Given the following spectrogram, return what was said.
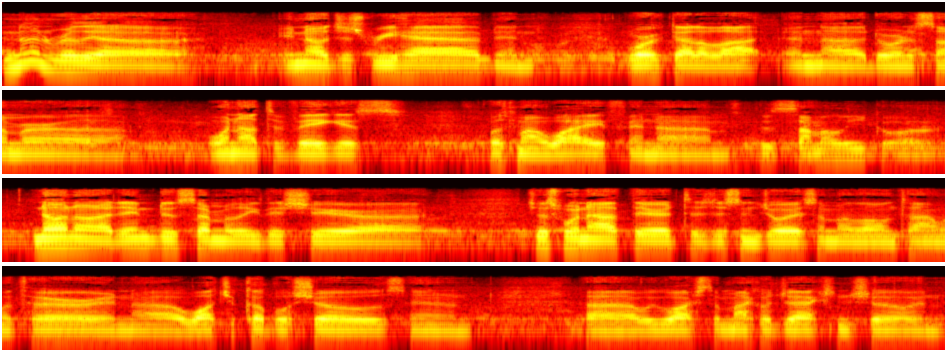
none really. Uh, you know, just rehabbed and worked out a lot. And uh, during the summer, uh, went out to Vegas with my wife. And um, the summer league or no, no, I didn't do summer league this year. Uh, just went out there to just enjoy some alone time with her and uh, watch a couple shows. And uh, we watched the Michael Jackson show and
